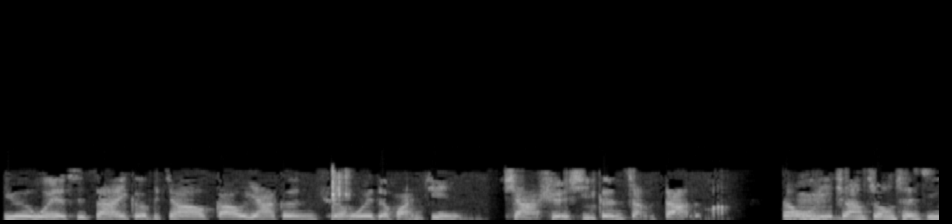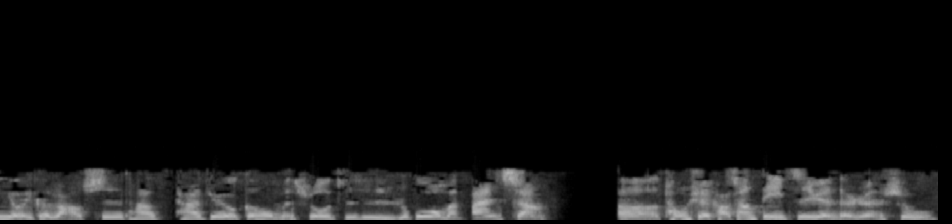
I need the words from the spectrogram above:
因为我也是在一个比较高压跟权威的环境下学习跟长大的嘛。那我印象中曾经有一个老师，他他就有跟我们说，就是如果我们班上呃，同学考上第一志愿的人数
